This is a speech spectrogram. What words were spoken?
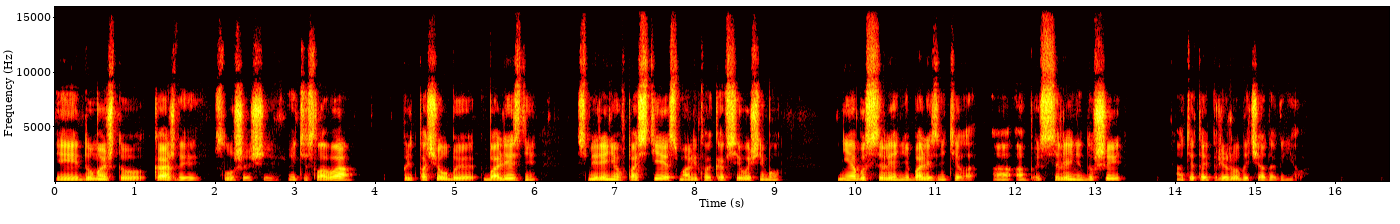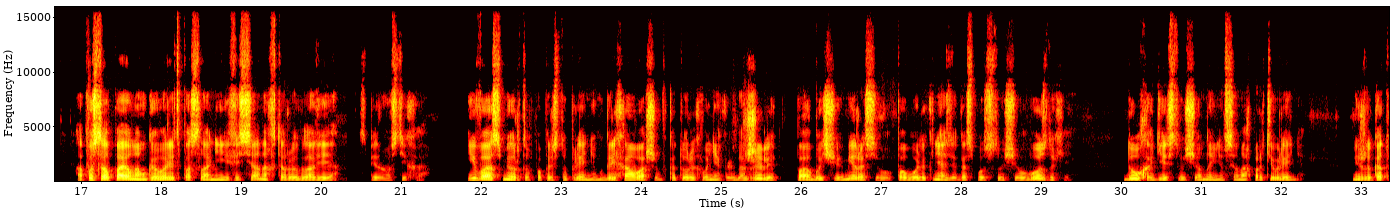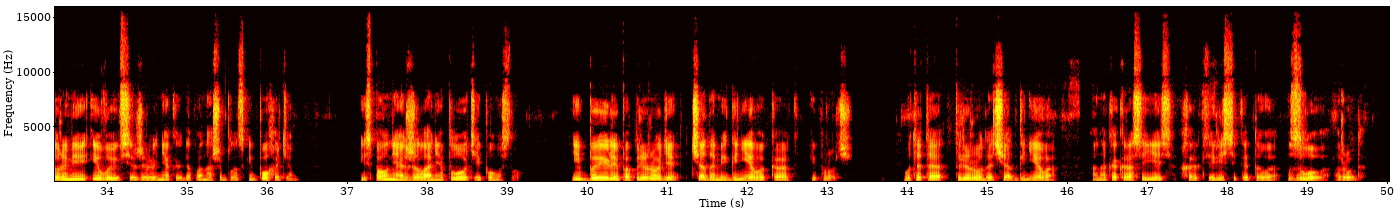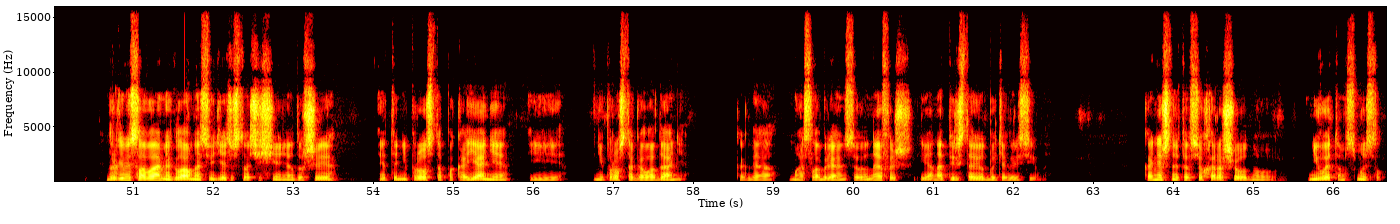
И думаю, что каждый, слушающий эти слова, предпочел бы болезни смирение в посте с молитвой ко Всевышнему не об исцелении болезни тела, а об исцелении души от этой природы чада гнева. Апостол Павел нам говорит в послании Ефесянах 2 главе с 1 стиха. «И вас, мертвых по преступлениям и грехам вашим, в которых вы некогда жили, по обычаю мира сего, по воле князя, господствующего в воздухе, духа, действующего ныне в сынах противления, между которыми и вы все жили некогда по нашим плотским похотям, исполняя желания плоти и помыслов, и были по природе чадами гнева, как и прочее. Вот эта природа чад гнева, она как раз и есть характеристика этого злого рода. Другими словами, главное свидетельство очищения души – это не просто покаяние и не просто голодание, когда мы ослабляем свою нефиш, и она перестает быть агрессивной. Конечно, это все хорошо, но не в этом смысл.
